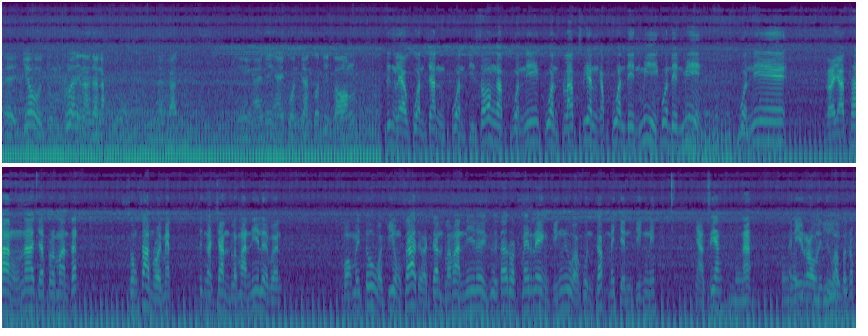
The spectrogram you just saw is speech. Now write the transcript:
เอ้ยเยี่ยวจุ่มด้วยนี่นะจ๊ะนะนะครับนี่ไงนี่ไงกวนจันทร์กวนที่สองซึ่งแล้วกวนจันทร์กวนที่สองครับกวนนี้กวนปรับเสี้ยนกับกวนเด่นมี่กวนเด่นมี่กวนนี้ ระยะทางน่าจะประมาณสักสองสามร้อยเมตร ซึ่งอาจันประมาณนี้เลยเพื่อนบอกไม่ตู้ว่ากี่องศาแต่ว่าจันประมาณนี้เลยคือถ้ารถไม่เร่งจริงหรือว่าคุณขับไม่เจนจริงนี่อย่าเสี่ยงนะอันนี้เรานี่ถือว่าประสบ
